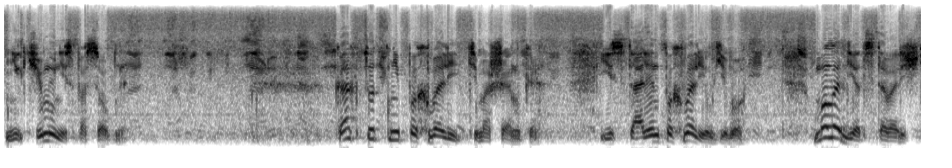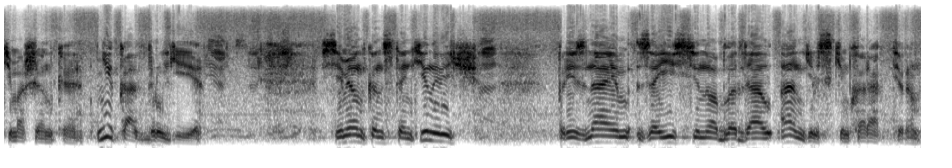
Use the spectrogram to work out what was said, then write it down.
ни к чему не способны. Как тут не похвалить Тимошенко? И Сталин похвалил его. Молодец, товарищ Тимошенко, не как другие. Семен Константинович, признаем, за истину обладал ангельским характером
